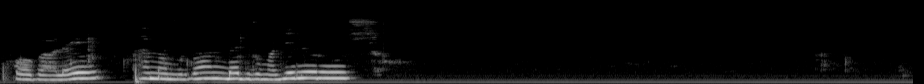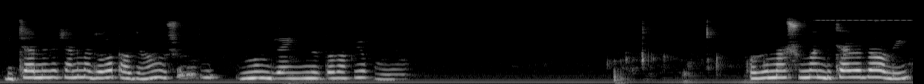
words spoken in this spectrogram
Hobaley. Hemen buradan bedroom'a geliyoruz. Bir tane de kendime dolap alacağım ama şu bunun renginde dolap yok mu ya? O zaman şundan bir tane daha alayım.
